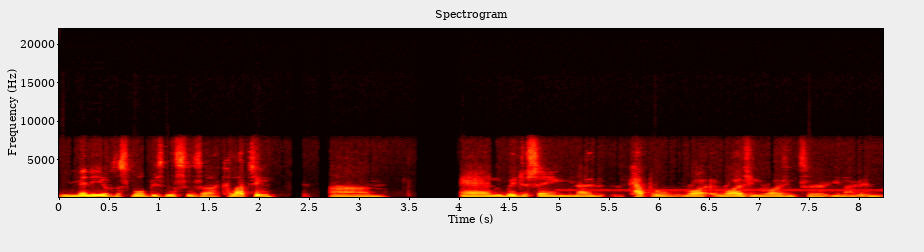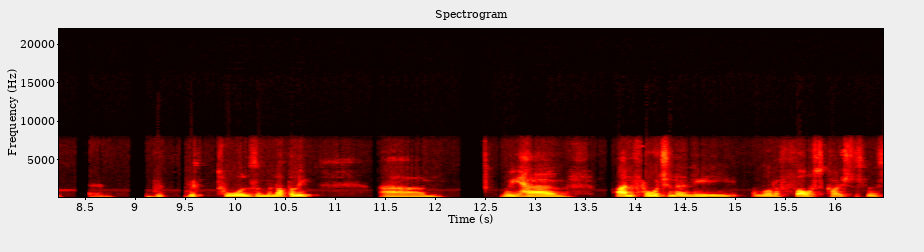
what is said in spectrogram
many of the small businesses are collapsing. Um, and we're just seeing, you know, capital ri- rising, rising to, you know, and, and with, with, towards the monopoly. Um, we have, unfortunately, a lot of false consciousness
